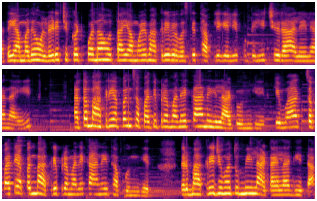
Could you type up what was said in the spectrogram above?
आता यामध्ये ऑलरेडी चिकटपणा होता यामुळे भाकरी व्यवस्थित थापली गेली कुठेही चिरा आलेल्या नाही आता भाकरी आपण चपातीप्रमाणे का नाही लाटून घेत? किंवा चपाती आपण भाकरीप्रमाणे का नाही थापून घेत? तर भाकरी जेव्हा तुम्ही लाटायला घेता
